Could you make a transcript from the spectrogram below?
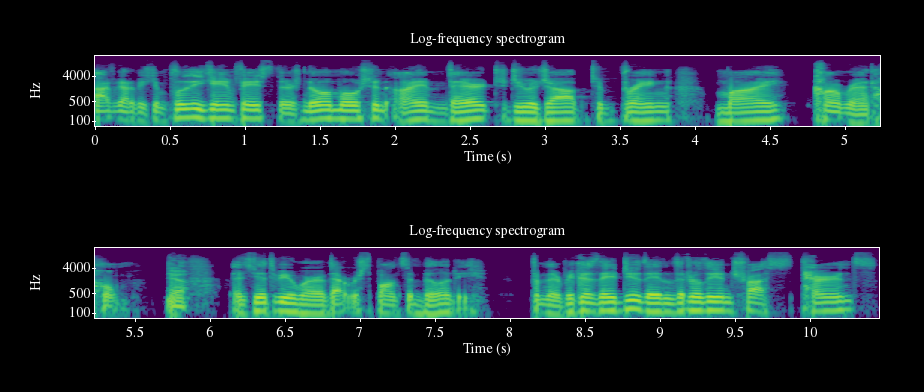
I've got to be completely game faced. There's no emotion. I am there to do a job to bring my comrade home. Yeah. And so you have to be aware of that responsibility from there because they do. They literally entrust parents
